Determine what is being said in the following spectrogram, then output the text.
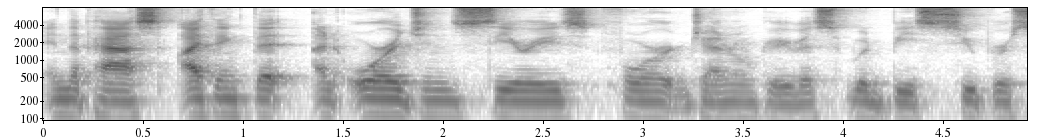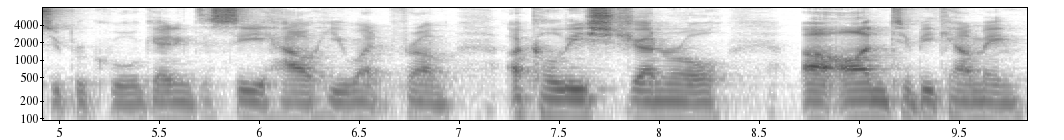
in the past. I think that an origins series for General Grievous would be super, super cool. Getting to see how he went from a Kaleesh general uh, on to becoming,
